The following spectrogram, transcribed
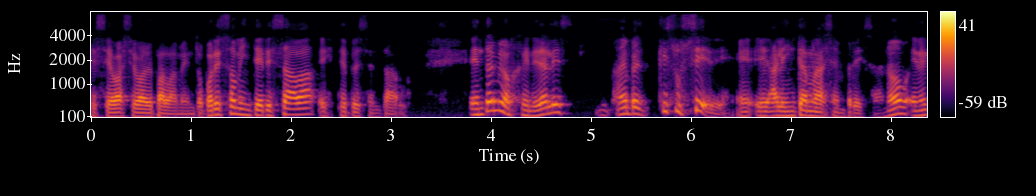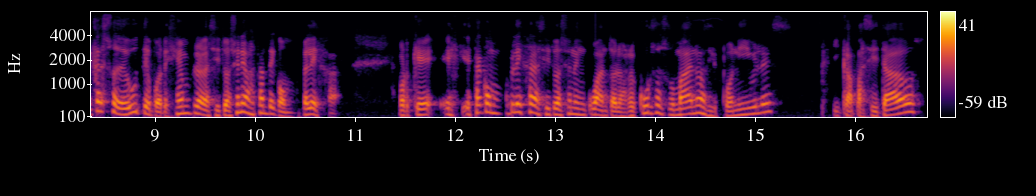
que se va a llevar al Parlamento. Por eso me interesaba este, presentarlo. En términos generales, ¿qué sucede eh, eh, a la interna de las empresas? En el caso de UTE, por ejemplo, la situación es bastante compleja, porque está compleja la situación en cuanto a los recursos humanos disponibles y capacitados,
